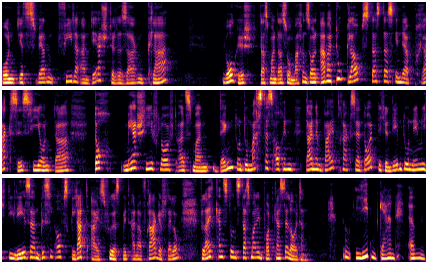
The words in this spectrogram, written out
Und jetzt werden viele an der Stelle sagen, klar, logisch, dass man das so machen soll, aber du glaubst, dass das in der Praxis hier und da doch mehr schief läuft, als man denkt. Und du machst das auch in deinem Beitrag sehr deutlich, indem du nämlich die Leser ein bisschen aufs Glatteis führst mit einer Fragestellung. Vielleicht kannst du uns das mal im Podcast erläutern. Liebend gern. Ähm,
